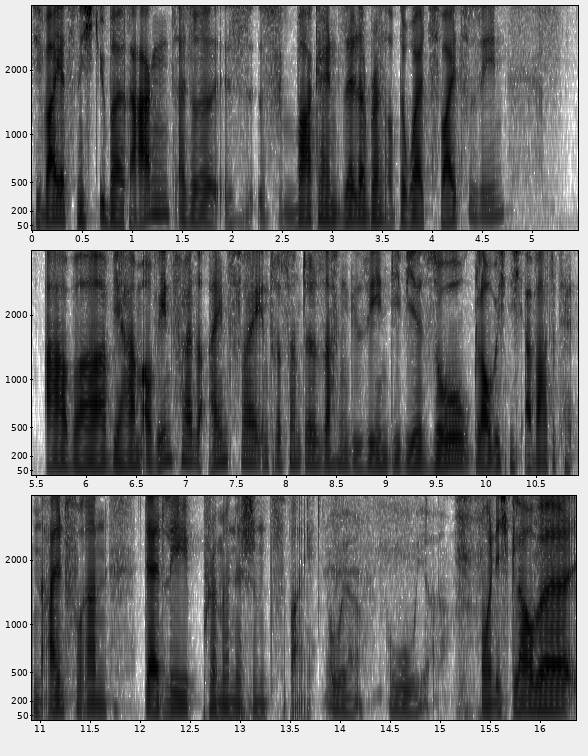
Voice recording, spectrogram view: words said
sie war jetzt nicht überragend, also es, es war kein Zelda Breath of the Wild 2 zu sehen, aber wir haben auf jeden Fall so ein, zwei interessante Sachen gesehen, die wir so, glaube ich, nicht erwartet hätten. Allen voran Deadly Premonition 2. Oh ja, oh ja. Und ich glaube,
